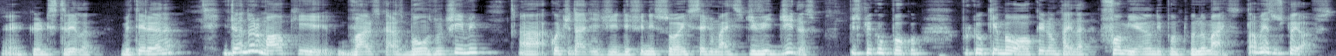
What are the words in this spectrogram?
né, grande estrela veterana. Então é normal que vários caras bons no time, a quantidade de definições sejam mais divididas. Explica um pouco porque o Kemba Walker não está ainda fomeando e pontuando mais. Talvez nos playoffs.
